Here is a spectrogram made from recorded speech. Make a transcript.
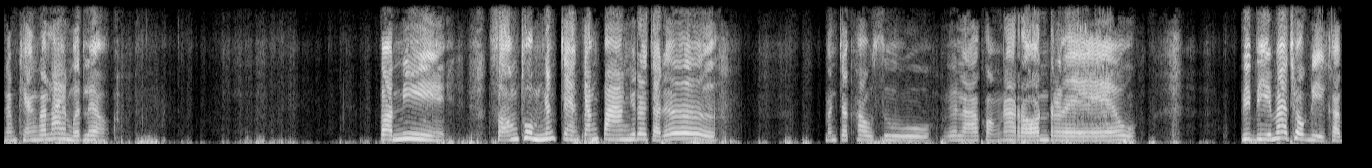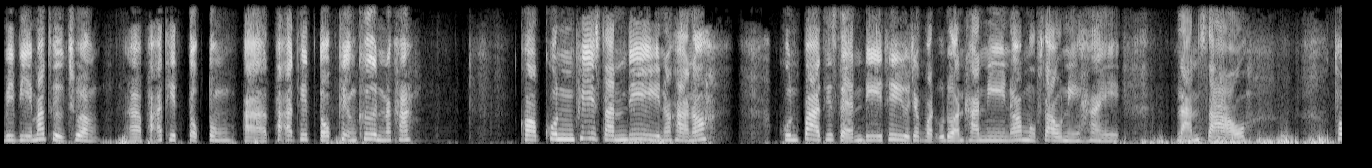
น้ำแข็งละลายหมดแล้ว ตอนนี้สองทุ่มยังแจงจังปางอยู่เลยจ้ะเด้อ มันจะเข้าสู่เวลาของหน้าร้อนแล้วบีบีมาโชคดีค่ะบีบีมาถึงช่วงพระอาทิตย์ตกตรงพระอาทิตย์ตกเที่ยงคืนนะคะ ขอบคุณพี่ซันดี้นะคะเนาะคุณป้าที่แสนดีที่อยู่จังหวัดอุดรธานีเนาะหมู่เซานี่ให้หลานสาว โทร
